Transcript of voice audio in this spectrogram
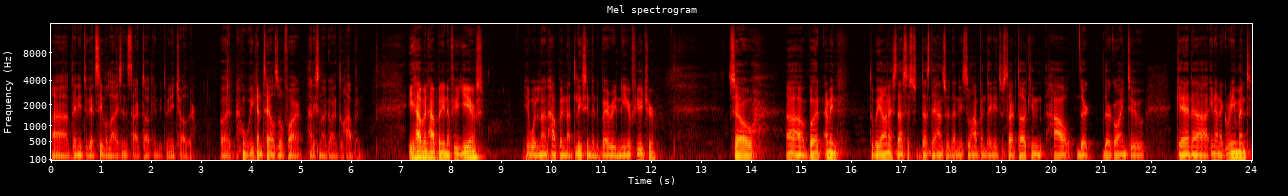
uh, they need to get civilized and start talking between each other. But we can tell so far that is not going to happen. It haven't happened in a few years. It will not happen at least in the very near future. So, uh, but I mean, to be honest, that's just, that's the answer that needs to happen. They need to start talking how they're they're going to get uh, in an agreement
